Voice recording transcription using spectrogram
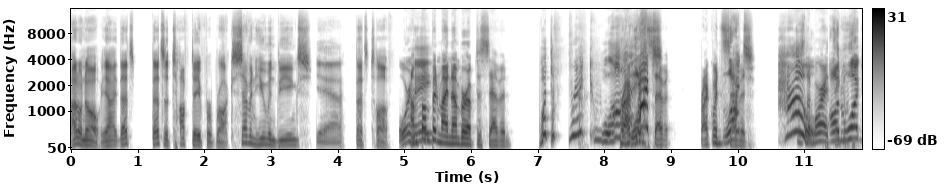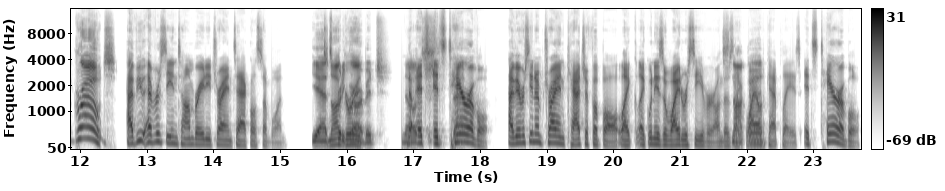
I don't know. Yeah, that's that's a tough day for Brock. Seven human beings. yeah. That's tough. Or I'm hey, bumping my number up to seven. what the frick? What? Brock wins What? seven. Brock wins What? seven. Just How? the more I think On of- what grounds? Have you ever seen Tom Brady try and tackle someone? yeah, It's it's, not pretty great. garbage. No, No, it's it's, bad. terrible. Have you ever seen him try and catch a football like like when he's a wide receiver on those like good. wildcat plays? It's terrible.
